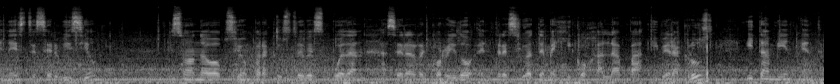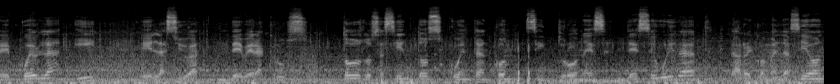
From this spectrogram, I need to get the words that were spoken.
en este servicio. Es una nueva opción para que ustedes puedan hacer el recorrido entre Ciudad de México, Jalapa y Veracruz y también entre Puebla y eh, la ciudad de Veracruz. Todos los asientos cuentan con cinturones de seguridad. La recomendación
